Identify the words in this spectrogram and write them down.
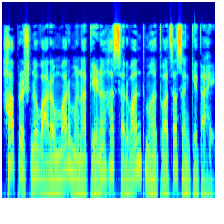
हा प्रश्न वारंवार मनात येणं हा सर्वांत महत्त्वाचा संकेत आहे.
